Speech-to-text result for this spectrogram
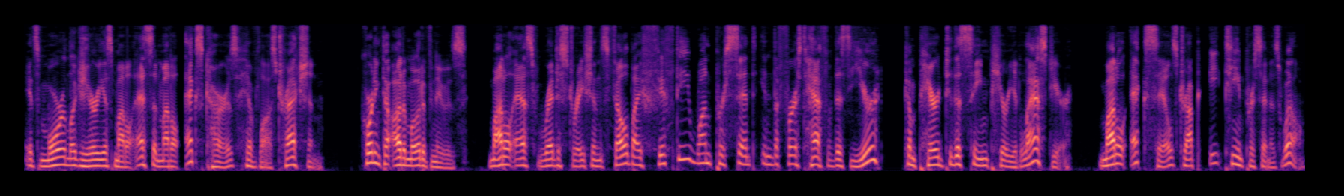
its more luxurious Model S and Model X cars have lost traction. According to Automotive News, Model S registrations fell by 51% in the first half of this year compared to the same period last year. Model X sales dropped 18% as well.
